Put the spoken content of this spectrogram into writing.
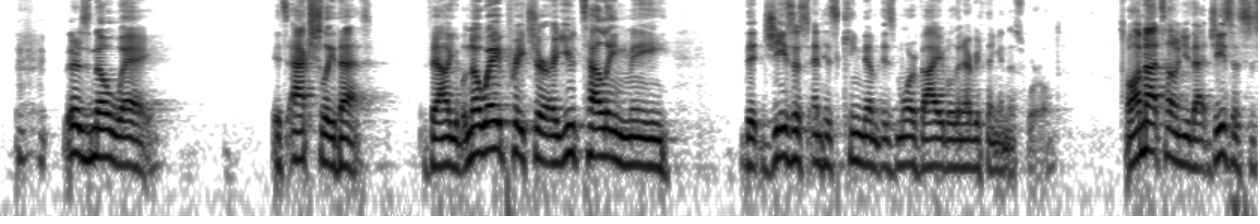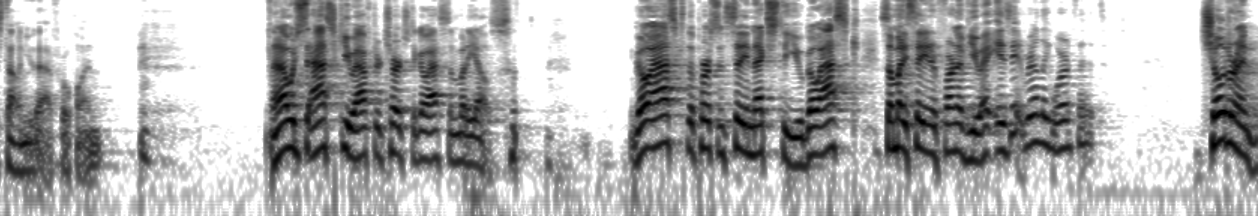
There's no way it's actually that valuable. No way, preacher, are you telling me that Jesus and his kingdom is more valuable than everything in this world? Well, I'm not telling you that. Jesus is telling you that, for one. And I would just ask you after church to go ask somebody else. go ask the person sitting next to you. Go ask somebody sitting in front of you, is it really worth it? Children,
